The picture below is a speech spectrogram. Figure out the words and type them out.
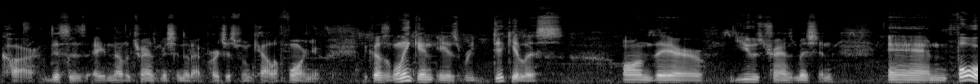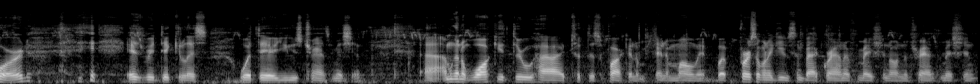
car. This is another transmission that I purchased from California because Lincoln is ridiculous on their used transmission and Ford is ridiculous with their used transmission. Uh, I'm going to walk you through how I took this apart in a, in a moment, but first I want to give you some background information on the transmission.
